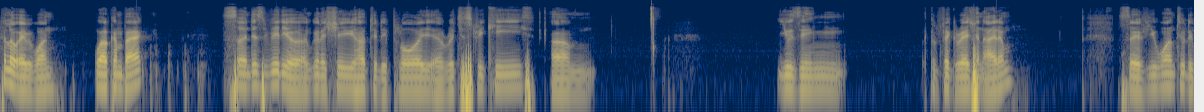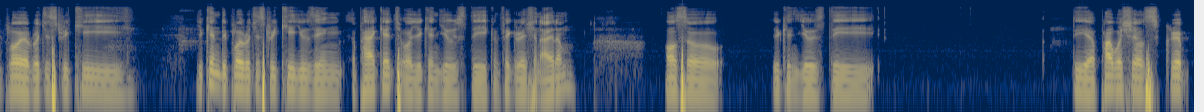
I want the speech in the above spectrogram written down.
Hello everyone, welcome back. So in this video, I'm going to show you how to deploy a registry key um, using configuration item. So if you want to deploy a registry key, you can deploy registry key using a package or you can use the configuration item. Also, you can use the the uh, PowerShell script.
